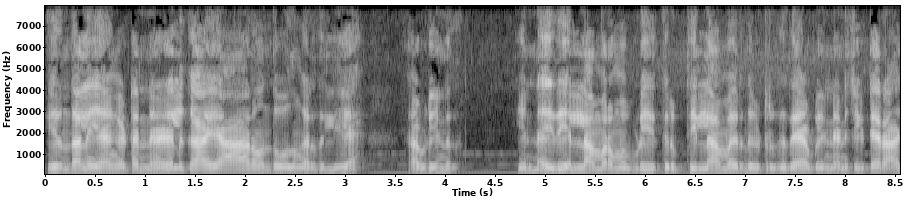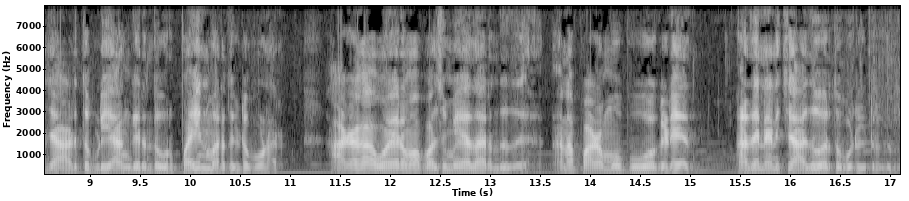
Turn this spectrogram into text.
இருந்தாலும் என்கிட்ட நிழலுக்காக யாரும் வந்து ஒதுங்கிறது இல்லையே அப்படின்னுது. என்ன இது எல்லா மரமும் இப்படி திருப்தி இல்லாமல் இருந்துக்கிட்டு இருக்குதே அப்படின்னு நினச்சிக்கிட்டே ராஜா அடுத்தபடியாக அங்கே இருந்த ஒரு பைன் மரத்துக்கிட்ட போனார். அழகாக உயரமாக பசுமையாக தான் இருந்தது. ஆனால் பழமோ பூவோ கிடையாது. அதை நினச்சி அது வருத்தப்பட்டுக்கிட்டு இருக்குது.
